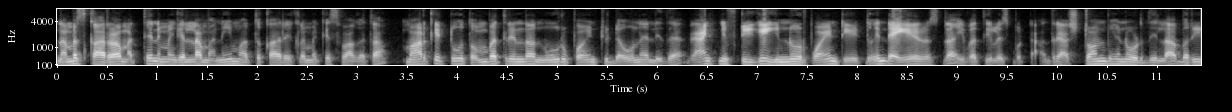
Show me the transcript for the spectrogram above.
ನಮಸ್ಕಾರ, ಮತ್ತೆ ನಿಮಗೆಲ್ಲ ಮನಿ ಮಾತು ಕಾರ್ಯಕ್ರಮಕ್ಕೆ ಸ್ವಾಗತ. ಮಾರ್ಕೆಟ್ ತೊಂಬತ್ತರಿಂದ ನೂರು ಪಾಯಿಂಟ್ ಡೌನ್ ಅಲ್ಲಿದೆ. ಬ್ಯಾಂಕ್ ನಿಫ್ಟಿಗೆ ಇನ್ನೂರು ಪಾಯಿಂಟ್ ಏಟ್ ಇಂದ ಏರಿಸ್ದ ಇವತ್ತು ಇಳಿಸ್ಬಿಟ್ಟ. ಅಂದ್ರೆ ಅಷ್ಟೊಂದು ಏನು ಹೊಡೆದಿಲ್ಲ, ಬರೀ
